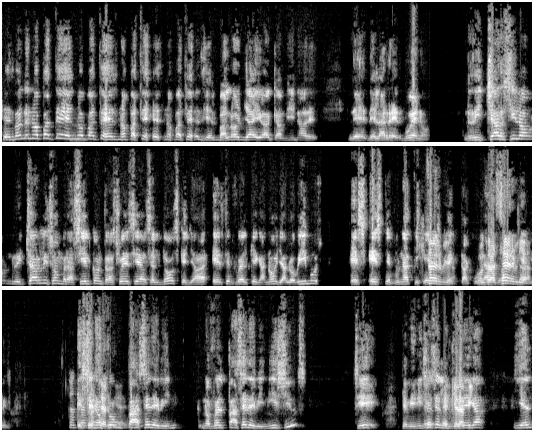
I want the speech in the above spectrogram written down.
Les manda no patees, no patees, no patees, no patees. Y el balón ya iba camino de, de, la red. Bueno, Richarlison, Richarlison, Brasil contra Suecia es el 2, que ya este fue el que ganó, ya lo vimos es este fue una tijera espectacular. Contra Serbia. Ese no fue un pase de Vin, no fue el pase de Vinicius. Sí, que Vinicius se le entrega y él,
